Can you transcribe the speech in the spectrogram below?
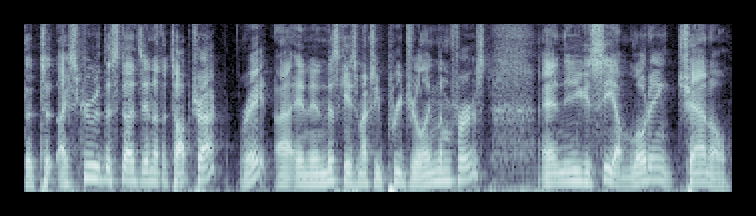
the I screw the studs in at the top track, right? Uh, and in this case, I'm actually pre-drilling them first. And then you can see I'm loading channel,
